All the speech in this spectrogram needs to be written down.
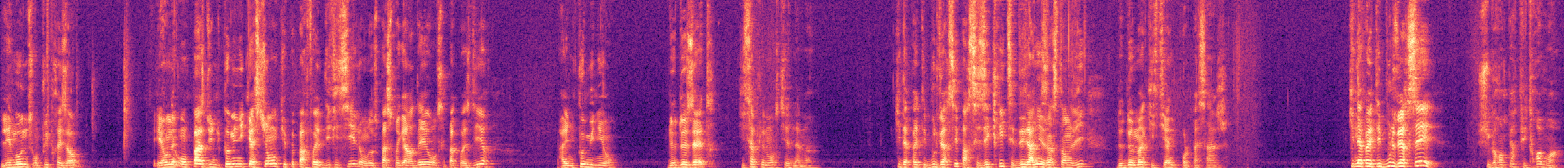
les mots ne sont plus présents, et on, passe d'une communication qui peut parfois être difficile, on n'ose pas se regarder, on ne sait pas quoi se dire, à une communion de deux êtres qui simplement se tiennent la main, qui n'a pas été bouleversé par ces écrits de ces derniers instants de vie de deux mains qui se tiennent pour le passage, qui n'a pas été bouleversé. Je suis grand-père depuis trois mois.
